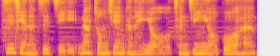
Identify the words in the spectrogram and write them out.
之前的自己，那中间可能有曾经有过很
